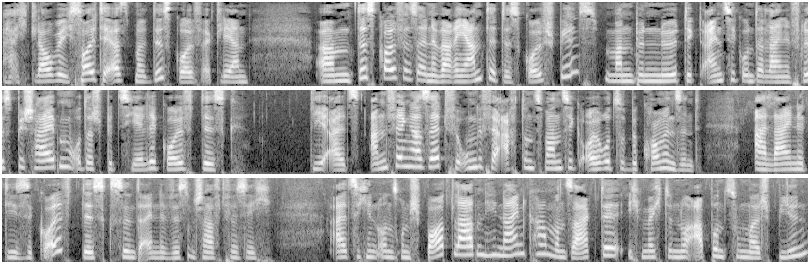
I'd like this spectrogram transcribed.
Ah, ich glaube, ich sollte erst mal Disc Golf erklären. Ähm, Disc Golf ist eine Variante des Golfspiels. Man benötigt einzig und alleine Frisbee-Scheiben oder spezielle Golfdisc, die als Anfängerset für ungefähr 28 Euro zu bekommen sind. Alleine diese Golfdiscs sind eine Wissenschaft für sich. Als ich in unserem Sportladen hineinkam und sagte, ich möchte nur ab und zu mal spielen,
